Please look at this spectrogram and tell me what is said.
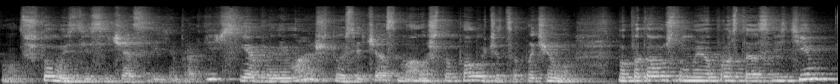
Вот. Что мы здесь сейчас видим? Практически я понимаю, что сейчас мало что получится. Почему? Ну, потому что мы ее просто осветим,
